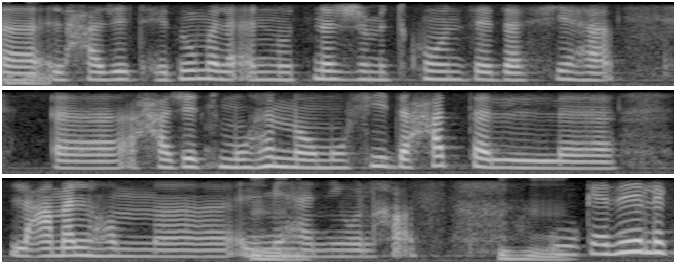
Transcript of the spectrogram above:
آه، الحاجات هذوما لأنه تنجم تكون زادة فيها آه، حاجات مهمة ومفيدة حتى لعملهم المهني والخاص. وكذلك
